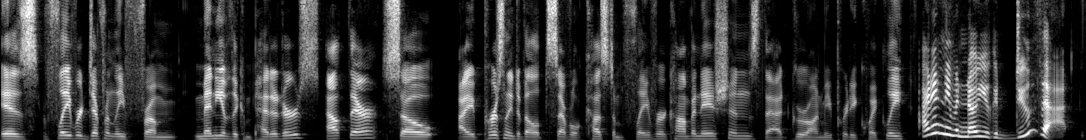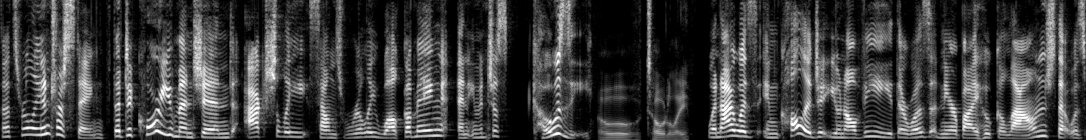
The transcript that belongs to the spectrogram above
is flavored differently from many of the competitors out there. So I personally developed several custom flavor combinations that grew on me pretty quickly. I didn't even know you could do that. That's really interesting. The decor you mentioned actually sounds really welcoming and even just cozy. Oh, totally. When I was in college at UNLV, there was a nearby hookah lounge that was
